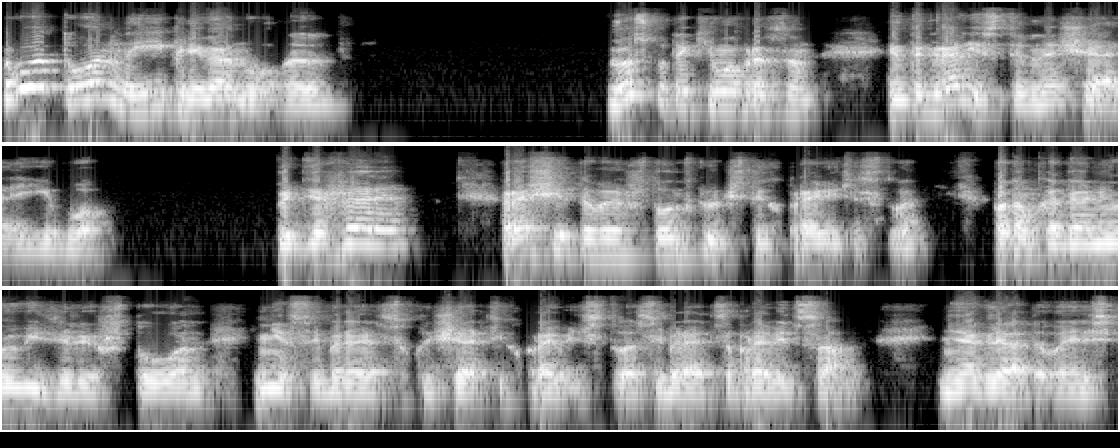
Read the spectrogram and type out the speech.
Вот он и перевернул доску таким образом. Интегралисты вначале его поддержали, рассчитывая, что он включит их правительство. Потом, когда они увидели, что он не собирается включать их правительство, а собирается править сам, не оглядываясь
